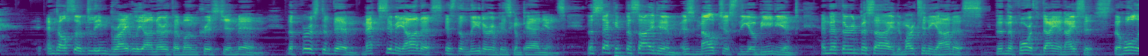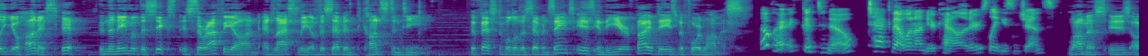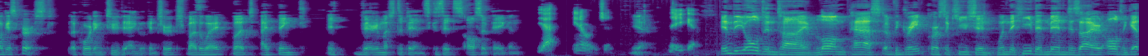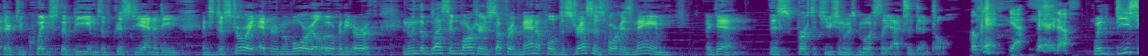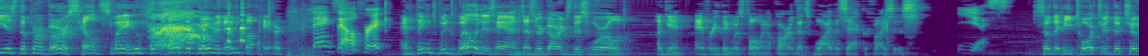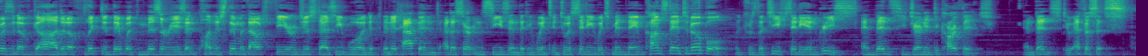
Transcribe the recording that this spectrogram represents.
And also gleam brightly on earth among Christian men. The first of them, Maximianus, is the leader of his companions. The second beside him is Malchus the obedient, and the third beside Martinianus. Then the fourth Dionysus, the holy Johannes fifth. Then the name of the sixth is Seraphion, and lastly of the seventh Constantine. The festival of the seven saints is in the year five days before Lammas. Okay, good to know. Tack that one onto your calendars, ladies and gents. Lammas is August 1st, according to the Anglican Church, by the way, but I think it very much depends because it's also pagan. Yeah, in origin. Yeah. There you go. In the olden time, long past, of the great persecution, when the heathen men desired altogether to quench the beams of Christianity and to destroy every memorial over the earth, and when the blessed martyrs suffered manifold distresses for his name, again, this persecution was mostly accidental. Okay, yeah, fair enough. When Decius the Perverse held sway over all the Roman Empire, Thanks, Ælfric. and things went well in his hands as regards this world. Again, everything was falling apart. That's why the sacrifices. Yes. So that he tortured the chosen of God and afflicted them with miseries and punished them without fear, just as he would. Then it happened at a certain season that he went into a city which men named Constantinople, which was the chief city in Greece, and thence he journeyed to Carthage, and thence to Ephesus.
